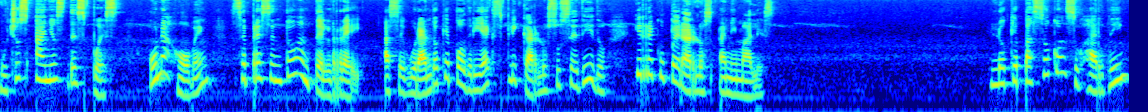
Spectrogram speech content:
Muchos años después, una joven se presentó ante el rey, asegurando que podría explicar lo sucedido y recuperar los animales. Lo que pasó con su jardín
